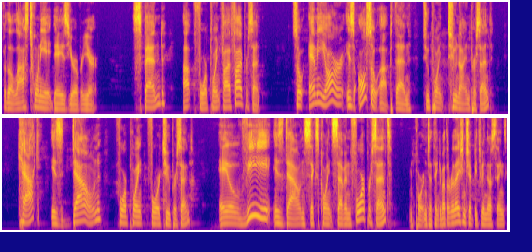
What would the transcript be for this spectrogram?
for the last 28 days year over year. Spend up 4.55%. So MER is also up then 2.29%. CAC is down 4.42%. AOV is down 6.74%. Important to think about the relationship between those things.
